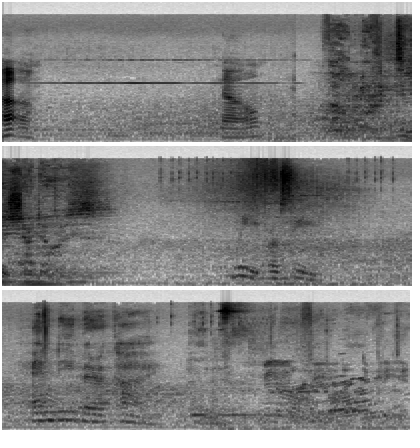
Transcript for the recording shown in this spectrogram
Uh-oh. No. Fall back to the shadows. We proceed. Endi Barakai. Mineral field depleted.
